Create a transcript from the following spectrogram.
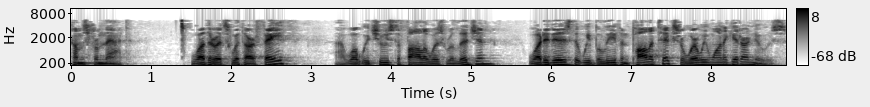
comes from that. Whether it's with our faith, uh, what we choose to follow as religion, what it is that we believe in politics, or where we want to get our news.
